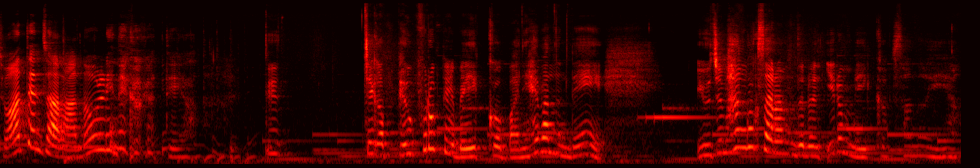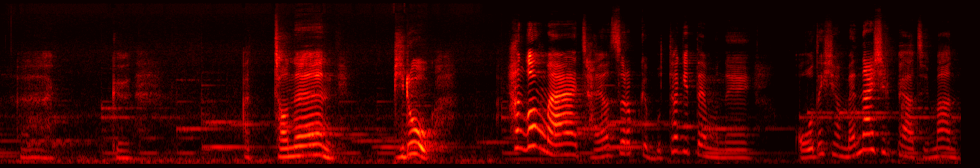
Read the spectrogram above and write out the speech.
저한텐 잘 안 어울리는 것 같아요. 그 제가 배우 프로필 메이크업 많이 해봤는데 요즘 한국 사람들은 이런 메이크업 선호해요. 아, 그, 아, 저는 비록 한국말 자연스럽게 못하기 때문에 오디션 맨날 실패하지만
